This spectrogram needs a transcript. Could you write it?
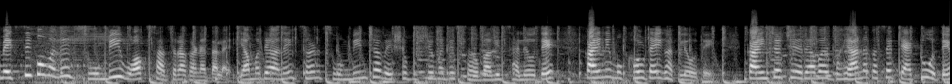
मेक्सिकोमध्ये झोंबी वॉक साजरा करण्यात आलाय. यामध्ये अनेक जण झोंबींच्या वेशभूषेमध्ये सहभागी झाले होते. काहींनी मुखवटाही घातले होते. काहींच्या चेहऱ्यावर भयानक असे टॅटू होते.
